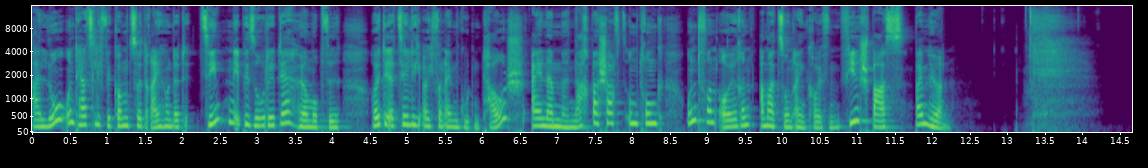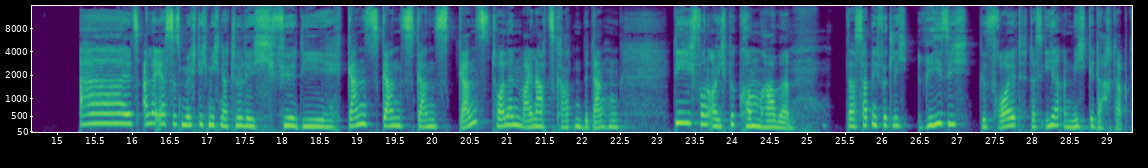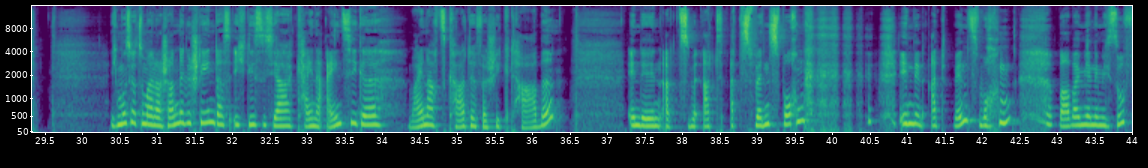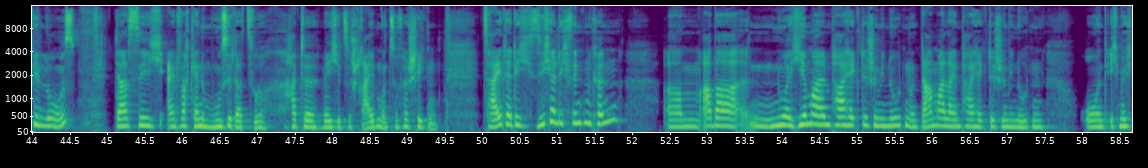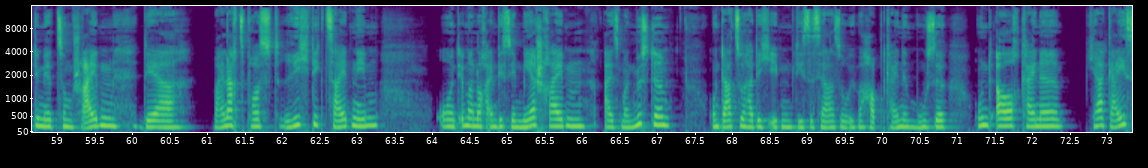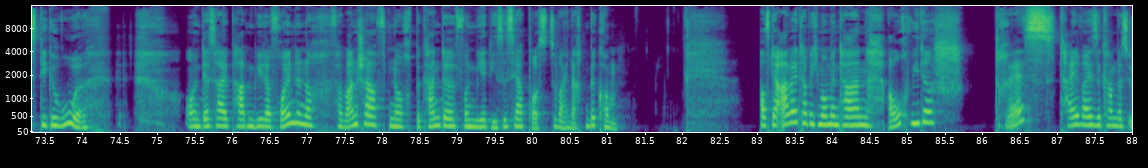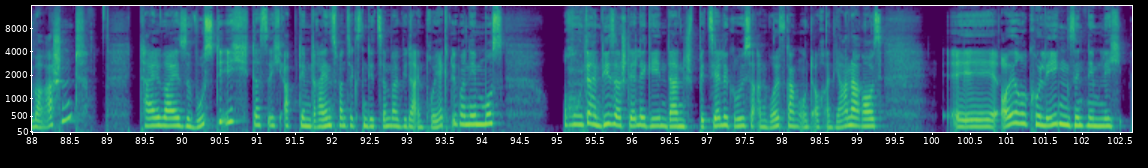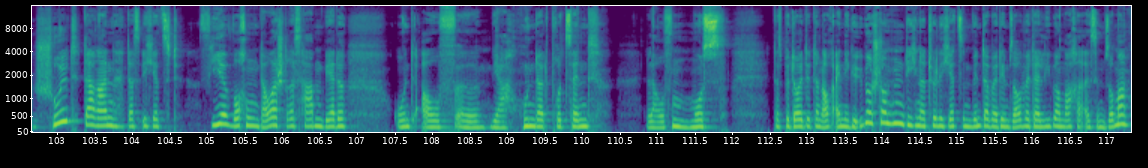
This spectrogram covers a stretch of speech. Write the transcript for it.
Hallo und herzlich willkommen zur 310. Episode der Hörmupfel. Heute erzähle ich euch von einem guten Tausch, einem Nachbarschaftsumtrunk und von euren Amazon-Einkäufen. Viel Spaß beim Hören. Als allererstes möchte ich mich natürlich für die ganz, ganz, ganz, ganz tollen Weihnachtskarten bedanken, die ich von euch bekommen habe. Das hat mich wirklich riesig gefreut, dass ihr an mich gedacht habt. Ich muss ja zu meiner Schande gestehen, dass ich dieses Jahr keine einzige Weihnachtskarte verschickt habe. In den Adventswochen, in den Adventswochen war bei mir nämlich so viel los, dass ich einfach keine Muße dazu hatte, welche zu schreiben und zu verschicken. Zeit hätte ich sicherlich finden können, ähm, aber nur hier mal ein paar hektische Minuten und da mal ein paar hektische Minuten und ich möchte mir zum Schreiben der Weihnachtspost richtig Zeit nehmen und immer noch ein bisschen mehr schreiben, als man müsste. Und dazu hatte ich eben dieses Jahr so überhaupt keine Muße und auch keine, ja, geistige Ruhe. Und deshalb haben weder Freunde noch Verwandtschaft noch Bekannte von mir dieses Jahr Post zu Weihnachten bekommen. Auf der Arbeit habe ich momentan auch wieder Stress. Teilweise kam das überraschend. Teilweise wusste ich, dass ich ab dem 23. Dezember wieder ein Projekt übernehmen muss. Und an dieser Stelle gehen dann spezielle Grüße an Wolfgang und auch an Jana raus. Äh, eure Kollegen sind nämlich schuld daran, dass ich jetzt vier Wochen Dauerstress haben werde und auf äh, ja 100 Prozent laufen muss. Das bedeutet dann auch einige Überstunden, die ich natürlich jetzt im Winter bei dem Sauwetter lieber mache als im Sommer.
